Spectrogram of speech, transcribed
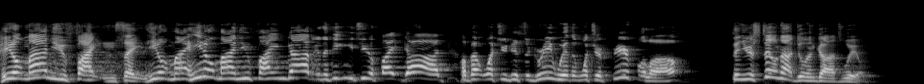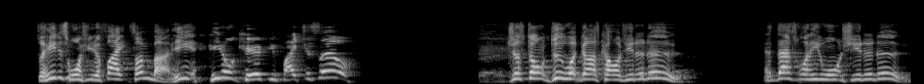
He don't mind you fighting Satan. He don't mind. He don't mind you fighting God because if he can get you to fight God about what you disagree with and what you're fearful of, then you're still not doing God's will. So he just wants you to fight somebody. He, he don't care if you fight yourself. Just don't do what God's called you to do. And that's what he wants you to do.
